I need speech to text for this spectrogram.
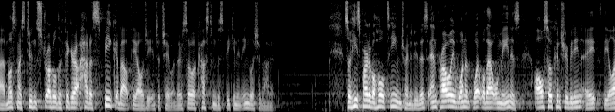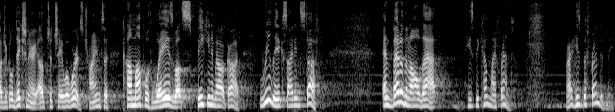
Uh, most of my students struggle to figure out how to speak about theology in Chichewa. They're so accustomed to speaking in English about it. So he's part of a whole team trying to do this, and probably one of what that will mean is also contributing a theological dictionary of Chichewa words, trying to come up with ways about speaking about God. Really exciting stuff. And better than all that, he's become my friend. Right? He's befriended me.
